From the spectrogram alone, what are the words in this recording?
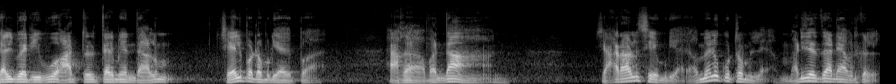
கல்வியறிவு ஆற்றல் திறமை இருந்தாலும் செயல்பட முடியாதுப்பா. ஆக அவன் தான் யாராலும் செய்ய முடியாது. அவன் மேலே குற்றம் இல்லை. மனிதர் தானே அவர்கள்.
